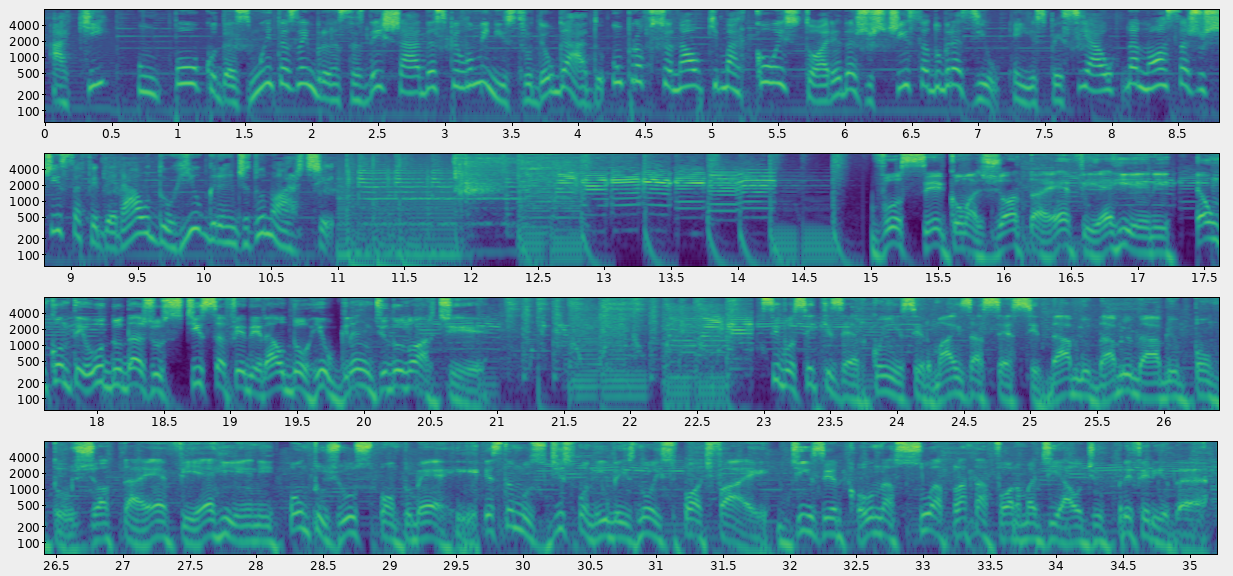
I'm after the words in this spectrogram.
Aqui, um pouco das muitas lembranças deixadas pelo ministro Delgado, um profissional que marcou a história da justiça do Brasil, em especial da nossa Justiça Federal do Rio Grande do Norte. Você com a JFRN é um conteúdo da Justiça Federal do Rio Grande do Norte. Se você quiser conhecer mais, acesse www.jfrn.jus.br. Estamos disponíveis no Spotify, Deezer ou na sua plataforma de áudio preferida.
